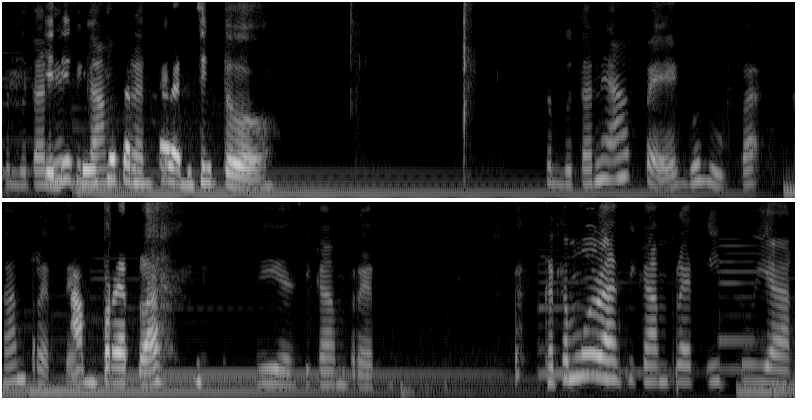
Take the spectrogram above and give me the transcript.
Sebutannya jadi si kampret. ternyata di situ. Sebutannya apa ya? Gue lupa. Kampret ya? Kampret lah. Iya si kampret. Ketemulah si kampret itu ya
